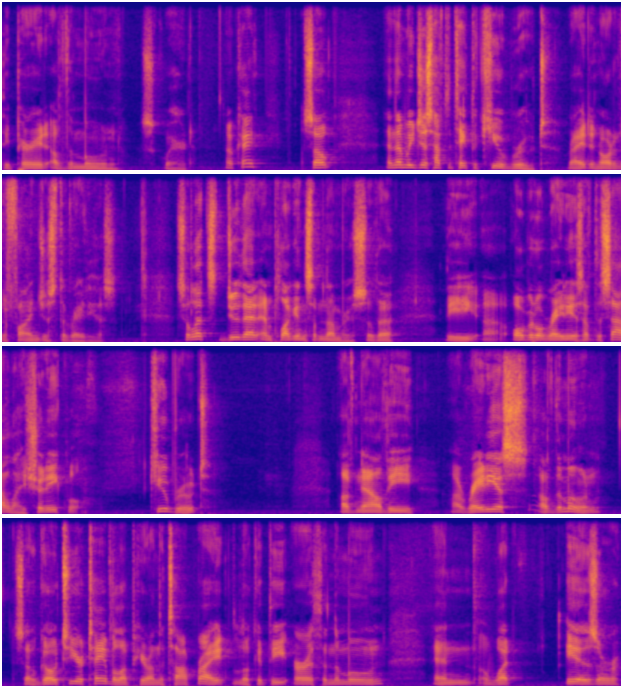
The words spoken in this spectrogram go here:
the period of the moon squared. Okay, so, and then we just have to take the cube root, right, in order to find just the radius. So let's do that and plug in some numbers. So the, the uh, orbital radius of the satellite should equal cube root of now the uh, radius of the moon. So go to your table up here on the top right, look at the Earth and the moon, and what is or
